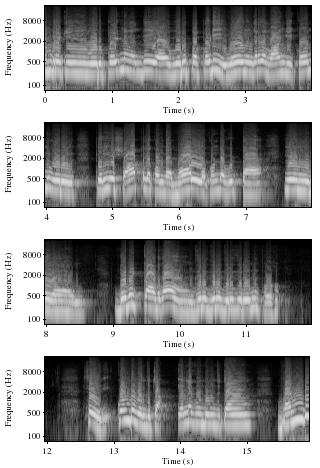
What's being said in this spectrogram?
இன்றைக்கு ஒரு பெண்ணை வந்து விருப்பப்படி வேணுங்கிறத வாங்கிக்கோன்னு ஒரு பெரிய ஷாப்பில் கொண்ட மாலில் கொண்ட விட்டா இவனுடைய டெபிட் கார்டு தான் கிரு கிரு கிரு கிருன்னு போகும். சரி கொண்டு வந்துட்டான். என்ன கொண்டு வந்துட்டான்? வண்டு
